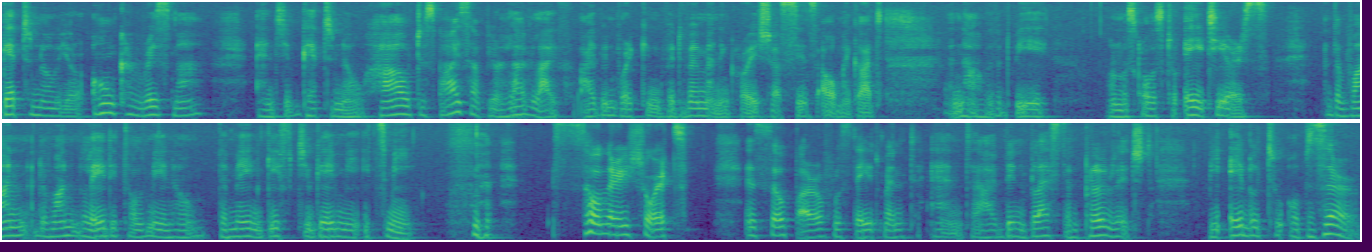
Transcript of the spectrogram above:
get to know your own charisma, and you get to know how to spice up your love life. I've been working with women in Croatia since, oh my God, and now it would be almost close to eight years. And the one, the one lady told me, you know, the main gift you gave me, it's me. so very short. and so powerful statement. And I've been blessed and privileged to be able to observe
